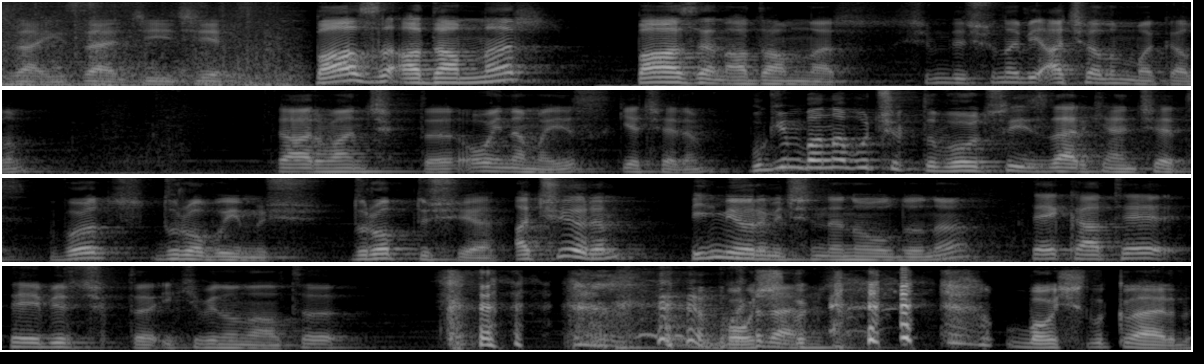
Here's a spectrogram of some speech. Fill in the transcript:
güzel güzel GG. Bazı adamlar bazen adamlar. Şimdi şuna bir açalım bakalım. Jarvan çıktı. Oynamayız. Geçelim. Bugün bana bu çıktı Worlds'u izlerken chat. Worlds drop'uymuş. Drop düşüyor. Açıyorum. Bilmiyorum içinde ne olduğunu. TKT T1 çıktı 2016. Bu Boşluk. kadarmış. Boşluk verdi.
